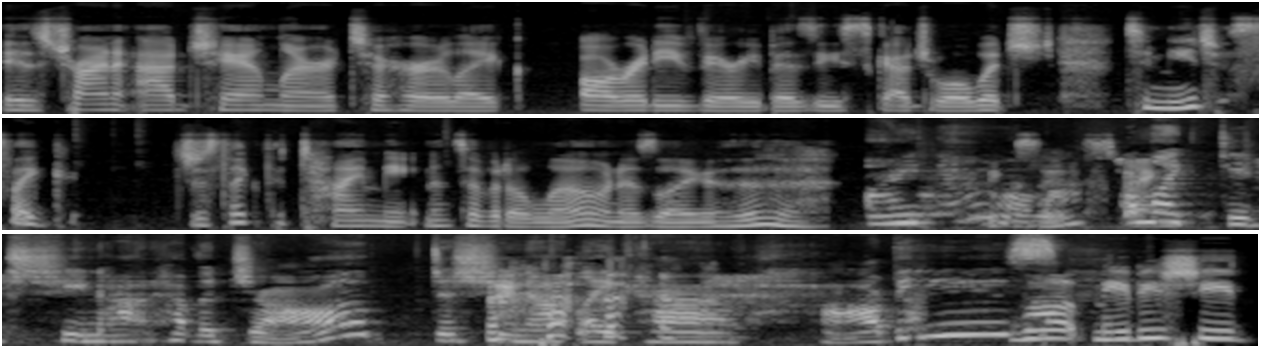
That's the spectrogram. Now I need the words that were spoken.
is trying to add Chandler to her like already very busy schedule, which to me just like just like the time maintenance of it alone is like ugh. I know. Exhausting. I'm like, did she not have a job? Does she not like have hobbies? Well, maybe she doesn't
